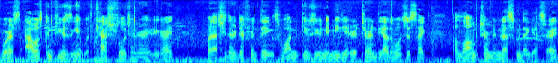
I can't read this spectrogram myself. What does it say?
whereas I was confusing it with cash flow generating, right? But actually, they're different things. One gives you an immediate return. The other one's just like a long-term investment, I guess, right?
